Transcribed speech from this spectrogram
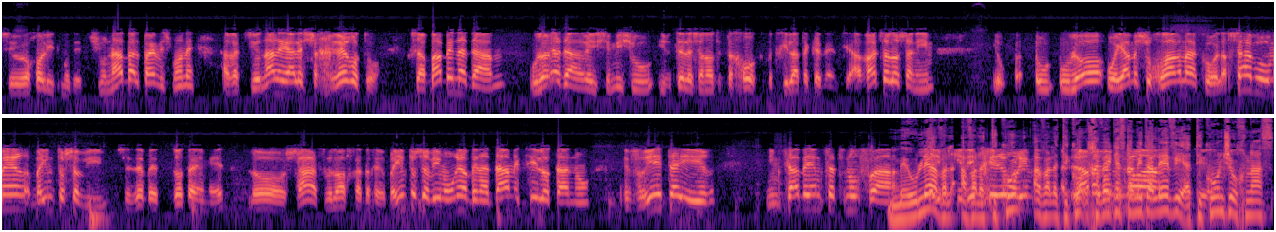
שהוא יכול להתמודד, שונה ב-2008, הרציונל היה לשחרר אותו. עכשיו, בא בן אדם, הוא לא ידע הרי שמישהו ירצה לשנות את החוק בתחילת הקדנציה, עבד שלוש שנים, הוא, הוא, לא, הוא היה משוחרר מהכל, עכשיו הוא אומר, באים תושבים, שזאת האמת, לא ש"ס ולא אף אחד אחר, באים תושבים, אומרים, הבן אדם הציל אותנו, הבריא את העיר, נמצא באמצע תנופה. מעולה, אבל, אבל התיקון, אבל התיקון, חבר הכנסת עמית הלוי, התיקון שהוכנס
